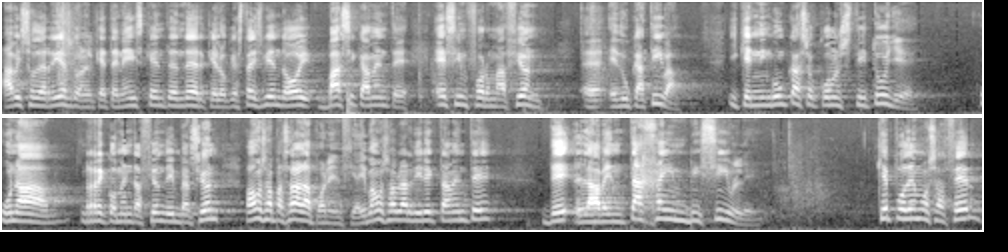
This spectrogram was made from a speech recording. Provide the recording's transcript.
aviso de riesgo en el que tenéis que entender que lo que estáis viendo hoy básicamente es información eh, educativa y que en ningún caso constituye una recomendación de inversión, vamos a pasar a la ponencia y vamos a hablar directamente de la ventaja invisible. ¿Qué podemos hacer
